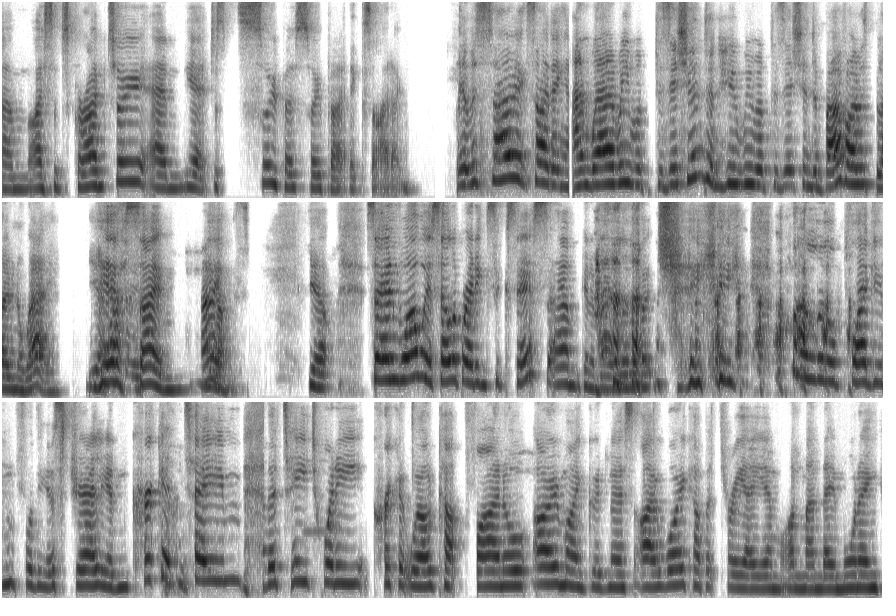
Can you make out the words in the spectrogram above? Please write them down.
um, I subscribe to. And yeah, just super, super exciting. It was so exciting. And where we were positioned and who we were positioned above, I was blown away. Yeah, yeah so same. Thanks. Yeah. Yeah. So, and while we're celebrating success, I'm going to be a little bit cheeky. Put a little plug in for the Australian cricket team, the T20 Cricket World Cup final. Oh my goodness. I woke up at 3 a.m. on Monday morning.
